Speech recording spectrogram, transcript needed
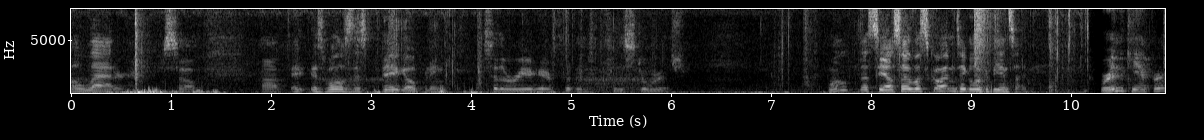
a ladder. So, uh, as well as this big opening to the rear here for the, for the storage. Well, that's the outside. Let's go ahead and take a look at the inside. We're in the camper.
